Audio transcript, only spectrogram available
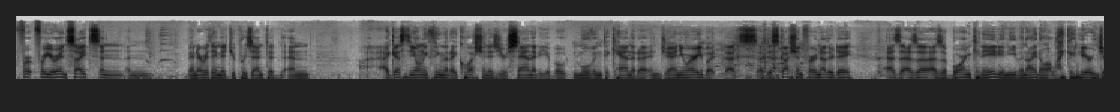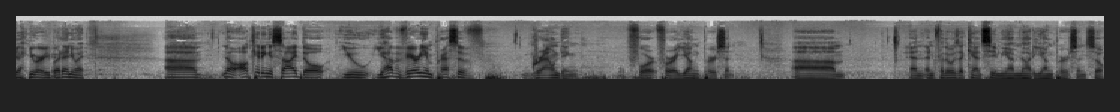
for, for your insights and, and, and everything that you presented. And I guess the only thing that I question is your sanity about moving to Canada in January, but that's a discussion for another day. As, as, a, as a born Canadian, even I don't like it here in January. But anyway, um, no, all kidding aside, though, you, you have a very impressive grounding for, for a young person. Um, and, and for those that can't see me, I'm not a young person. So,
